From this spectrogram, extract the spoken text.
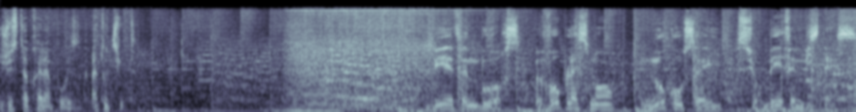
juste après la pause. À tout de suite. BFM Bourse, vos placements, nos conseils sur BFM Business.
